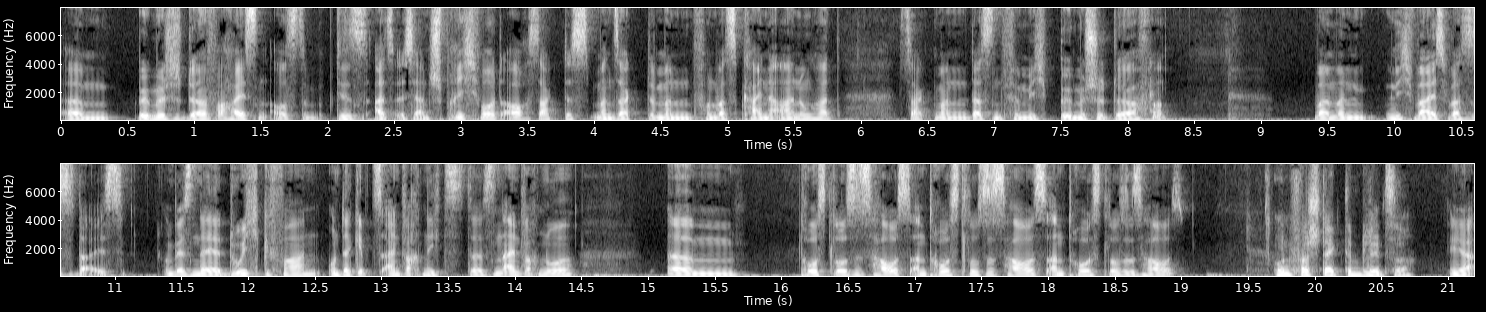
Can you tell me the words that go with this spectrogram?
Ähm, böhmische Dörfer heißen aus dem, dieses, also ist ja ein Sprichwort auch, sagt es, man sagt, wenn man von was keine Ahnung hat, sagt man, das sind für mich böhmische Dörfer, weil man nicht weiß, was es da ist. Und wir sind da ja durchgefahren und da gibt es einfach nichts. Das sind einfach nur ähm, trostloses Haus an trostloses Haus an trostloses Haus. Und versteckte Blitze. Ja,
